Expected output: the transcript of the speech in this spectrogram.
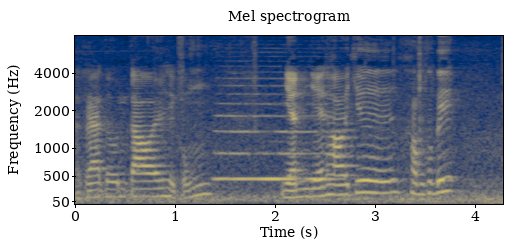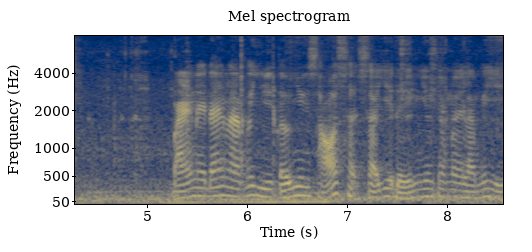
Thật ra tôi coi thì cũng nhìn vậy thôi chứ không có biết. Bạn này đang làm cái gì? Tự nhiên xỏ sợi, sợi dây điện như trong đây làm cái gì?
